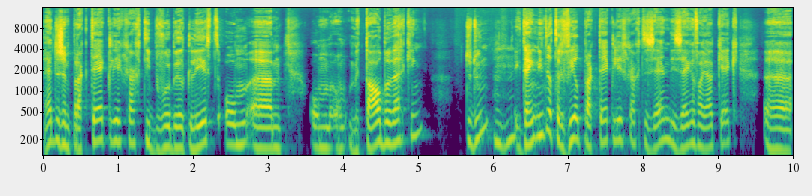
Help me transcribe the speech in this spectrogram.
He, dus een praktijkleerkracht die bijvoorbeeld leert om, um, om, om metaalbewerking te doen. Mm -hmm. Ik denk niet dat er veel praktijkleerkrachten zijn die zeggen van ja, kijk, uh,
